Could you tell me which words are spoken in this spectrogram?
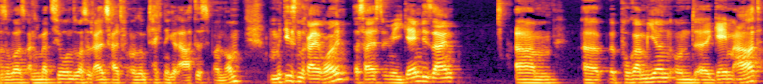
sowas, Animationen, sowas wird alles halt von unserem Technical Artist übernommen. Und mit diesen drei Rollen, das heißt irgendwie Game Design, ähm, äh, Programmieren und äh, Game Art,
